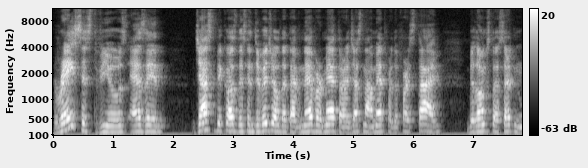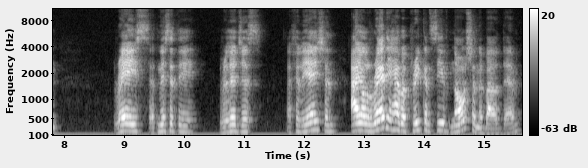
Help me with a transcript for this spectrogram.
racist views, as in just because this individual that I've never met or I just now met for the first time belongs to a certain race, ethnicity, religious affiliation, I already have a preconceived notion about them.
